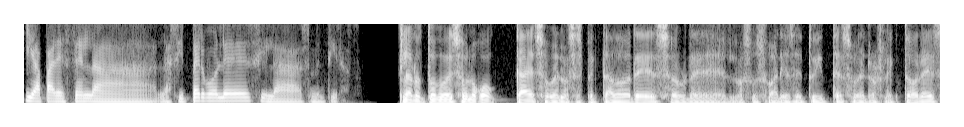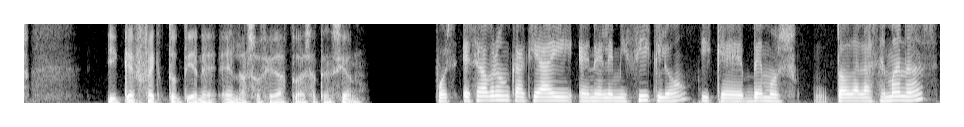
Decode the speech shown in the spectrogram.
y aparecen las hipérboles y las mentiras. Claro, todo eso luego cae sobre los espectadores, sobre los usuarios de Twitter, sobre los lectores. ¿Y qué efecto tiene en la sociedad toda esa tensión? Pues esa bronca que hay en el hemiciclo y que vemos todas las semanas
